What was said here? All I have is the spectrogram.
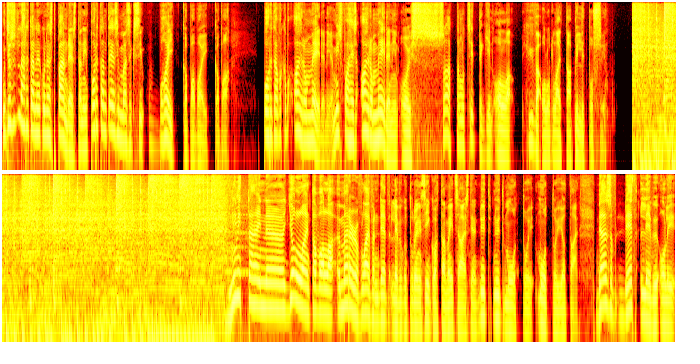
Mutta jos nyt lähdetään niin näistä bändeistä, niin pohditaan nyt ensimmäiseksi vaikkapa, vaikkapa, pohditaan vaikkapa Iron Maidenia. Missä vaiheessa Iron Maidenin olisi saattanut sittenkin olla hyvä ollut laittaa pillit pussiin? Nimittäin jollain tavalla A Matter of Life and Death-levy kun tuli, niin siinä kohtaa mä itse aistin, että nyt, nyt muuttui, muuttui jotain. Dance of Death-levy oli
